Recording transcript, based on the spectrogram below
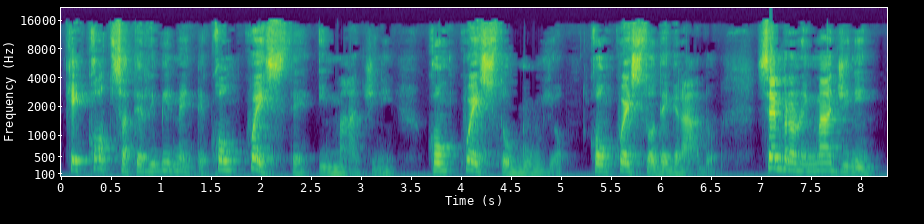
che cozza terribilmente con queste immagini, con questo buio, con questo degrado. Sembrano immagini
